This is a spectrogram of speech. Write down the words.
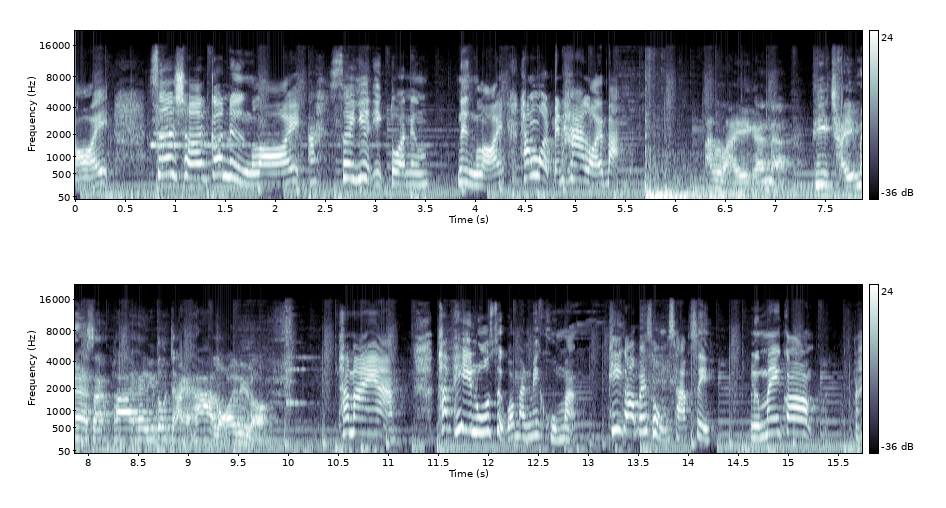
100 เสื้อเชิ้ตก็ 100อะเสื้อยืดอีกตัวหนึ่ง100 ทั้งหมดเป็น 500 บาท อะไรกันอะ พี่ใช้แม่ซักผ้าแค่นี้ต้องจ่าย 500 เลยเหรอ ทำไมอะ ถ้าพี่รู้สึกว่ามันไม่คุ้มอะ พี่ก็เอาไปส่งซักสิ หรือไม่ก็อะ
